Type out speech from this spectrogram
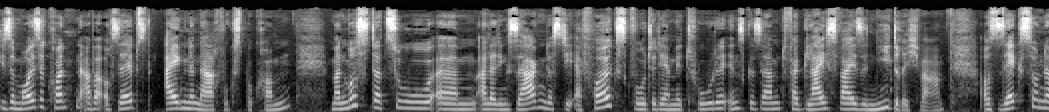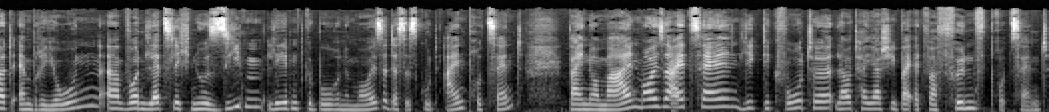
Diese Mäuse konnten aber auch selbst eigenen Nachwuchs bekommen. Man muss dazu ähm, allerdings sagen, dass die Erfolgsquote der Methode insgesamt vergleichsweise niedrig war. Aus 600 Embryonen äh, wurden letztlich nur sieben lebend geborene Mäuse. Das ist gut ein Prozent. Bei normalen Mäuseeizellen liegt die Quote laut Hayashi bei etwa fünf Prozent.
